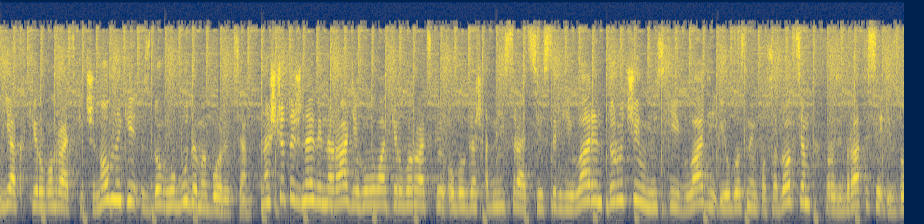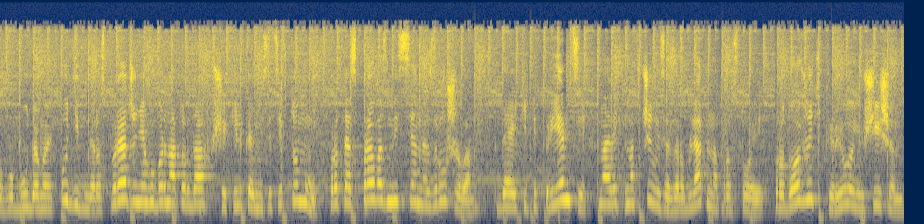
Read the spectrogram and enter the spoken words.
як кіровоградські чиновники з довгобудами борються. На щотижневій нараді голова Кіровоградської облдержадміністрації Сергій Ларін доручив міській владі і обласним посадовцям розібратися із довгобудами. Подібне розпорядження губернатор дав ще кілька місяців тому. Проте справа з місця не зрушила. Деякі підприємці навіть навчилися заробляти на простої. Продовжить Кирило Ющишин.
